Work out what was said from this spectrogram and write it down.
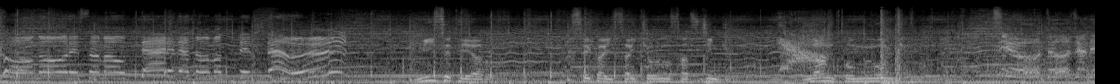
この俺様を誰だと思ってんだ？見せてやろう。世界最強の殺人剣なんと無音剣上等じゃね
